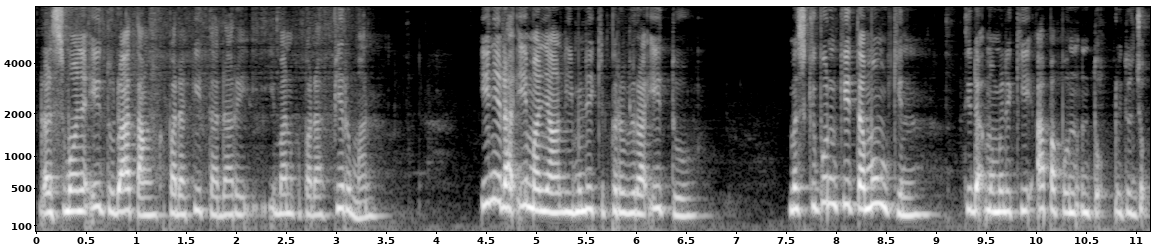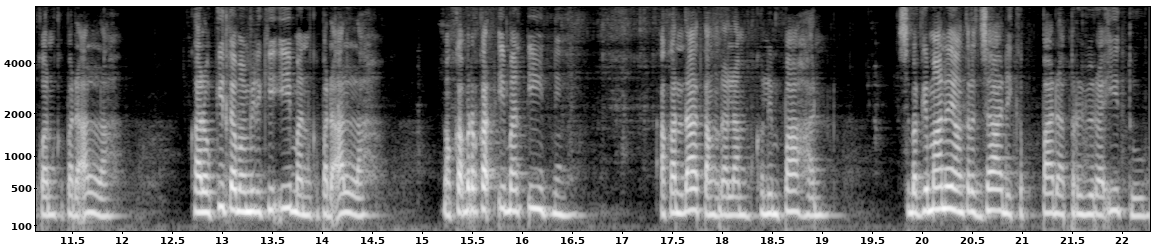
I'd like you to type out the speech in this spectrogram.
Dan semuanya itu datang kepada kita dari iman kepada firman. Inilah iman yang dimiliki perwira itu. Meskipun kita mungkin tidak memiliki apa pun untuk ditunjukkan kepada Allah. Kalau kita memiliki iman kepada Allah, maka berkat iman ini akan datang dalam kelimpahan sebagaimana yang terjadi kepada perwira itu.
